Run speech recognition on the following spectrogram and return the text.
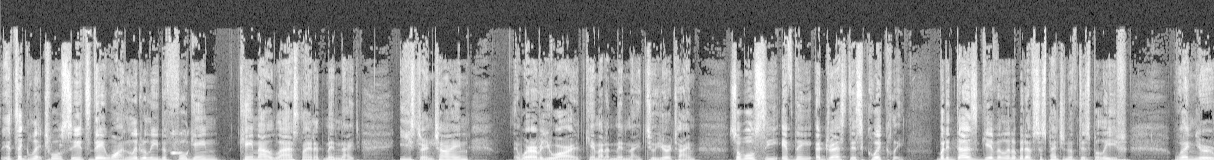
it's a glitch. We'll see. It's day one. Literally, the full game came out last night at midnight Eastern time. Wherever you are, it came out at midnight to your time. So we'll see if they address this quickly. But it does give a little bit of suspension of disbelief when you're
